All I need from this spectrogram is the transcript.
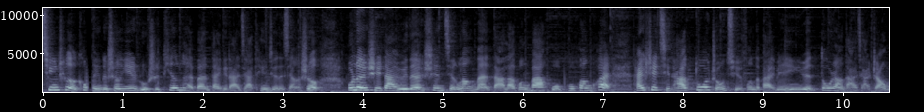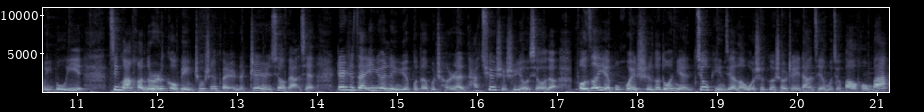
清澈空灵的声音如是天籁般带给大家听觉的享受。不论是大鱼的深情浪漫、达拉崩巴活泼欢快，还是其他多种曲风的百变音韵，都让大家着迷不已。尽管很多人诟病周深本人的真人秀表现，但是在音乐领域不得不承认他确实是优秀的，否则也不会时隔多年。就凭借了《我是歌手》这一档节目就爆红吧，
